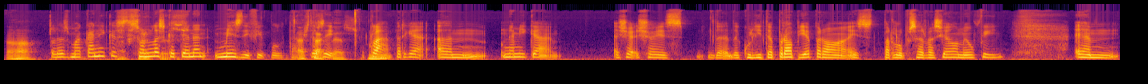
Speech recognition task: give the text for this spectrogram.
Uh Les mecàniques Abstractes. són les que tenen més dificultats. Abstractes. És dir, clar, mm -hmm. perquè um, una mica... Això, això és de, de collita pròpia, però és per l'observació del meu fill. Um,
